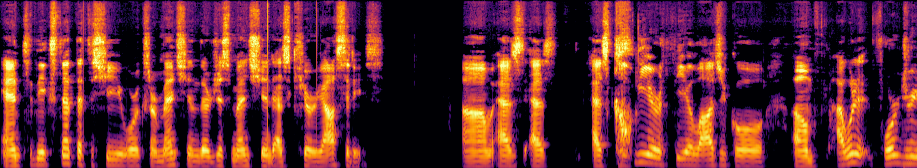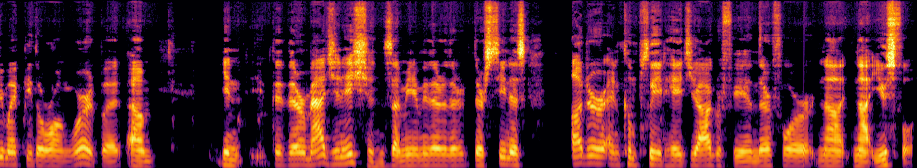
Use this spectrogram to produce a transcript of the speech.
And to the extent that the Shia works are mentioned, they're just mentioned as curiosities, um, as, as as clear theological. Um, I wouldn't forgery might be the wrong word, but um, in their imaginations. I mean, I mean, they're, they're they're seen as utter and complete hagiography, and therefore not not useful.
